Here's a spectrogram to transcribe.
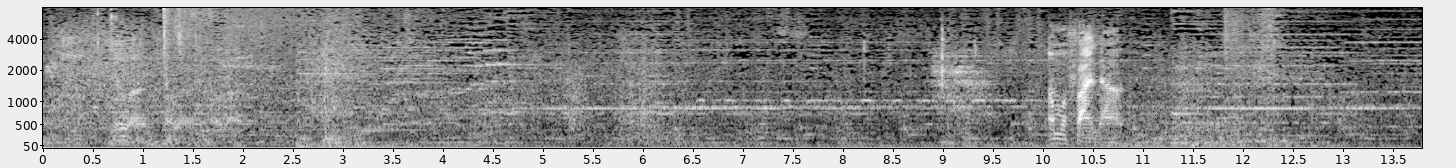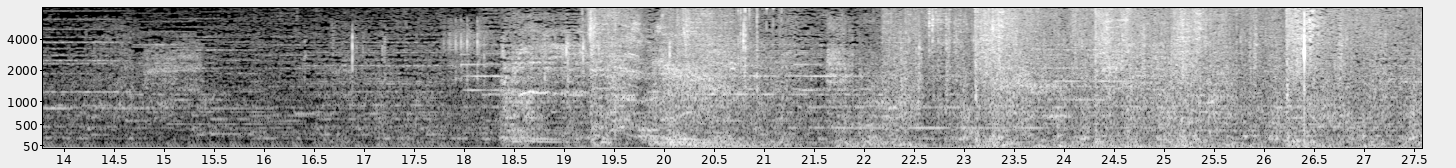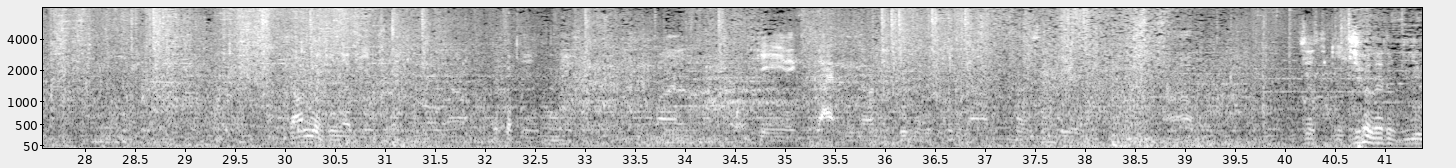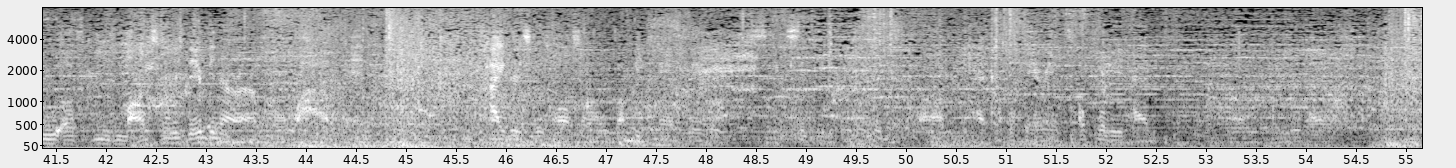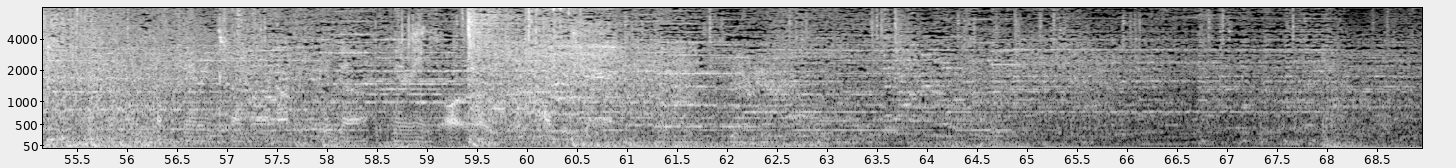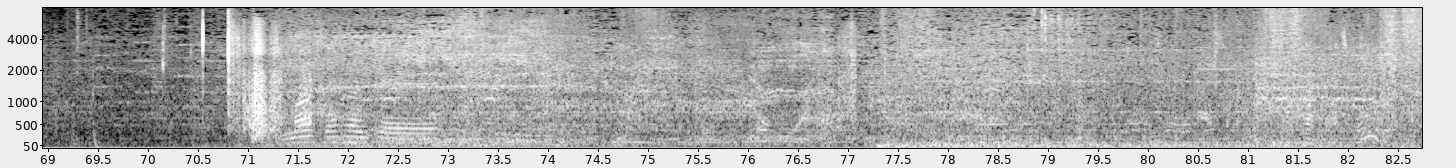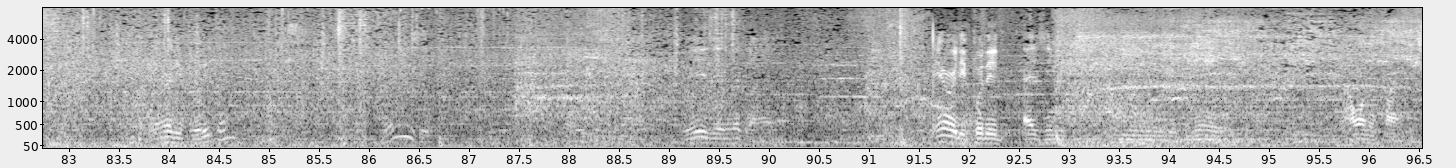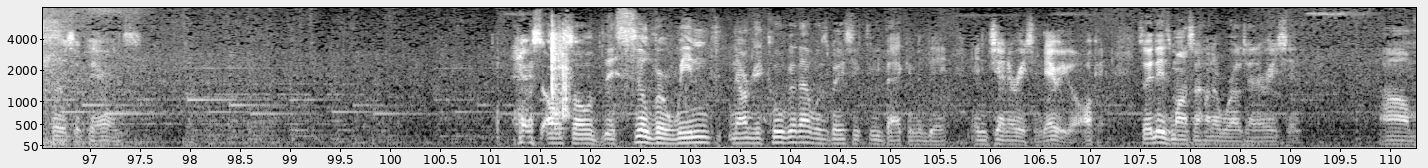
I'm right now. Look up the information. Exactly person here. Um, just to give you a little view of these monsters, they've been around for a while, and Tigrex was also a big fan They put it as in the game. I want to find his first appearance. There's also the Silver Wind Nargacuga that was basically back in the day in Generation. There we go. Okay, so it is Monster Hunter World Generation. Um,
